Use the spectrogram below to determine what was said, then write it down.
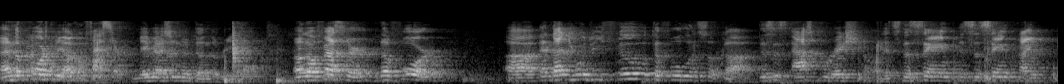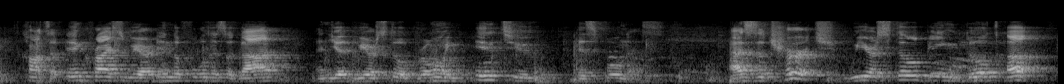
And the fourth, I'll go faster. Maybe I shouldn't have done the recap. I'll go faster. The fourth uh, and that you would be filled with the fullness of God. This is aspirational. It's the same. It's the same kind concept. In Christ, we are in the fullness of God, and yet we are still growing into His fullness. As a church, we are still being built up.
